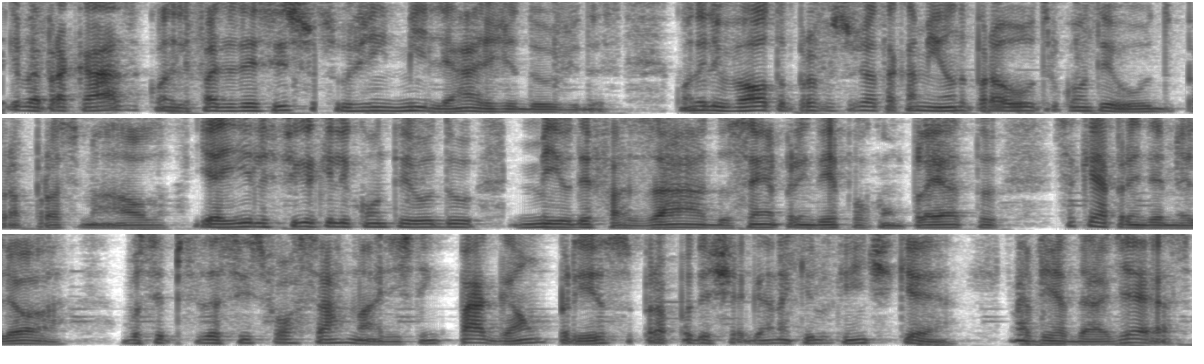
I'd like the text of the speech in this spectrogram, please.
ele vai para casa, quando ele faz exercício, surgem milhares de dúvidas. Quando ele volta, o professor já está caminhando para outro conteúdo, para a próxima aula. E aí ele fica aquele conteúdo meio defasado, sem aprender por completo. Você quer aprender melhor? Você precisa se esforçar mais. A gente tem que pagar um preço para poder chegar naquilo que a gente quer. A verdade é essa.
